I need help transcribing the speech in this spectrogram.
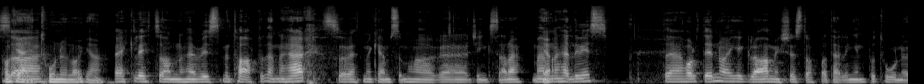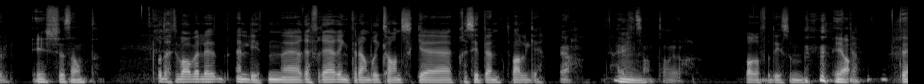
Så OK, 2-0 òg, ja. fikk litt sånn eh, Hvis vi taper denne her, så vet vi hvem som har uh, jinxa det. Men Ja. heldigvis. Det holdt inn, og jeg er glad vi ikke stoppa tellingen på 2-0. Ikke sant? Og dette var vel en liten eh, referering til det amerikanske presidentvalget. Ja, helt Mm. sant å gjøre. Bare for de som Ja. Det,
